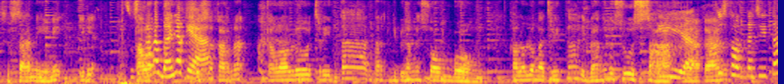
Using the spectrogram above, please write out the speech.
susah nih ini ini Susah kalau- karena banyak ya. susah karena kalau lu cerita ntar dibilangnya sombong kalau lu nggak cerita dibilangnya lu susah iya. ya kan Terus kalau kita cerita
